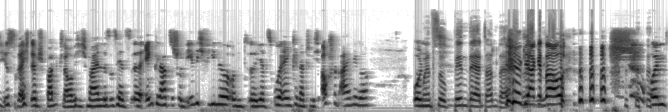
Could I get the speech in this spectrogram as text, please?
die ist recht entspannt, glaube ich. Ich meine, das ist jetzt, äh, Enkel hat sie schon ewig viele und äh, jetzt Urenkel natürlich auch schon einige. Und Meinst du, bin there, done that? ja, genau. und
